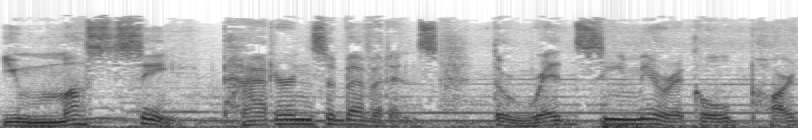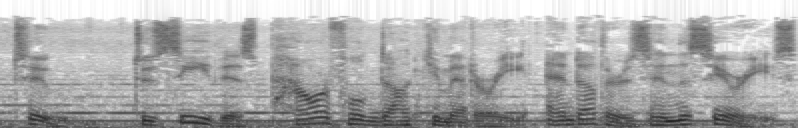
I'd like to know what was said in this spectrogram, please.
You must see Patterns of Evidence, The Red Sea Miracle Part 2. To see this powerful documentary and others in the series,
